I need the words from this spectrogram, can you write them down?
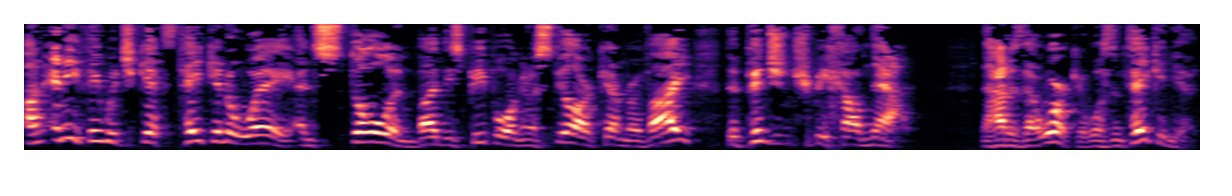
on anything which gets taken away and stolen by these people who are going to steal our kemravai. The pigeon should be chal now. Now, how does that work? It wasn't taken yet.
